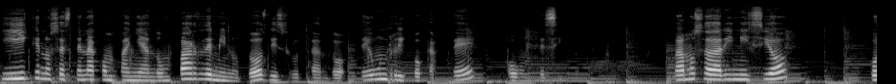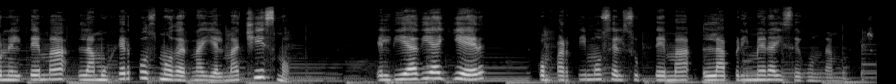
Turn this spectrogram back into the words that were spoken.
y que nos estén acompañando un par de minutos disfrutando de un rico café o un tecito. Vamos a dar inicio con el tema La mujer posmoderna y el machismo. El día de ayer compartimos el subtema La primera y segunda mujer.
